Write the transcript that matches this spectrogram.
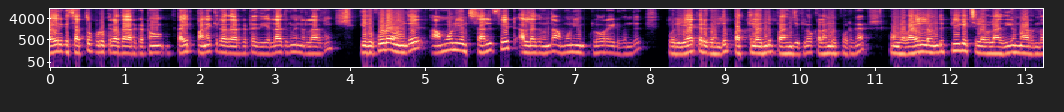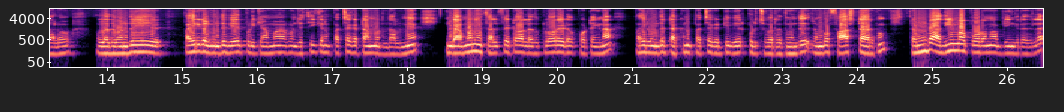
பயிருக்கு சத்து கொடுக்குறதா இருக்கட்டும் பயிர் பனைக்கிறதா இருக்கட்டும் இது எல்லாத்துக்குமே நல்லாயிருக்கும். இது கூட வந்து அமோனியம் சல்ஃபேட் அல்லது வந்து அமோனியம் குளோரைடு வந்து ஒரு ஏக்கருக்கு வந்து பத்துலேருந்து பதினஞ்சு கிலோ கலந்து போடுங்க. உங்கள் வயலில் வந்து பிஹெச் லெவல் அதிகமாக இருந்தாலோ அல்லது வந்து பயிர்கள் வந்து வேர் பிடிக்காமல் கொஞ்சம் சீக்கிரம் பச்சை கட்டாமல் இருந்தாலுமே இந்த அமோனியம் சல்ஃபேட்டோ அல்லது குளோரைடோ போட்டிங்கன்னா பயிர் வந்து டக்குன்னு பச்சை கட்டி வேர் பிடிச்சி வர்றது வந்து ரொம்ப ஃபாஸ்ட்டாக இருக்கும். ரொம்ப அதிகமாக போடணும் அப்படிங்கிறதுல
